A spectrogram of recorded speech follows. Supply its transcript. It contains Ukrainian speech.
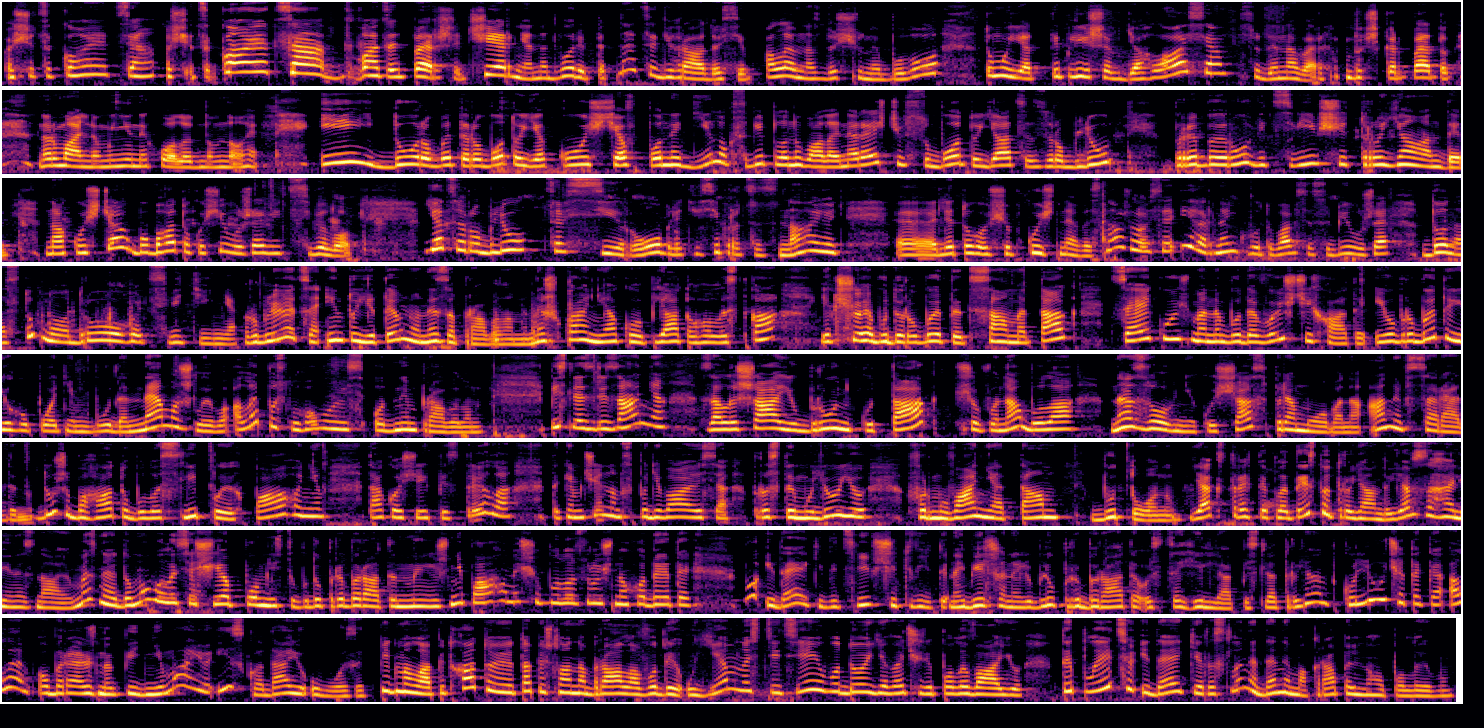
А що це коїться? А що це коїться? 21 червня, на дворі 15 градусів, але в нас дощу не було, тому я тепліше вдяглася сюди наверх, без шкарпеток. Нормально, мені не холодно в ноги. І йду робити роботу, яку ще в понеділок собі планувала. І нарешті в суботу я це зроблю. Приберу відсвівші троянди на кущах, бо багато кущів вже відсвіло. Я це роблю, це всі роблять, всі про це знають е, для того, щоб кущ не виснажувався і гарненько готувався собі вже до наступного другого цвітіння. Роблю я це інтуїтивно, не за правилами. Не шукаю ніякого п'ятого листка. Якщо я буду робити саме так, цей кущ в мене буде вищий хати, і обробити його потім буде неможливо, але послуговуюсь одним правилом. Після зрізання залишаю бруньку так, щоб вона була назовні куща спрямована, а не всередину. Дуже багато було сліпих пагонів, також їх підстригла. Таким чином, сподіваюся, простимулюю формування там бутону. Як стригти плетисту троянду, я взагалі не знаю. Ми з нею домовилися, що я повністю буду прибирати нижні пагони, щоб було зручно ходити. Ну і деякі відсвівші квіти. Найбільше не люблю прибирати ось це гілля після троянд. Колюче таке, але обережно піднімаю і складаю у возик. Підмила під хатою та пішла набрала води у ємності. Цією водою я ввечері поливаю теплицю і деякі рослини, де нема крапельного поливу.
